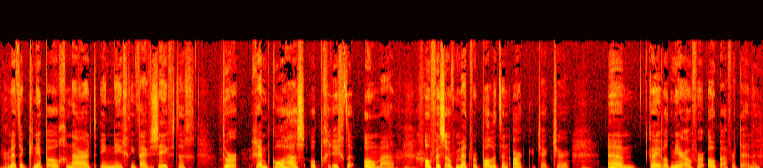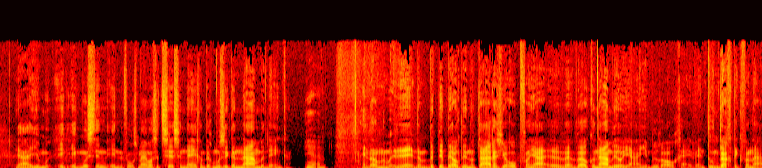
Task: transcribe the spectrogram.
ja. met een knipoog naar het in 1975 door Rem Koolhaas opgerichte OMA. Office of Metropolitan Architecture. Um, kan je wat meer over OPA vertellen? Ja, je ik, ik moest in, in, volgens mij was het 96, moest ik een naam bedenken. Ja. En dan, dan belt de notaris je op van ja, uh, welke naam wil je aan je bureau geven? En toen dacht ik van nou,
